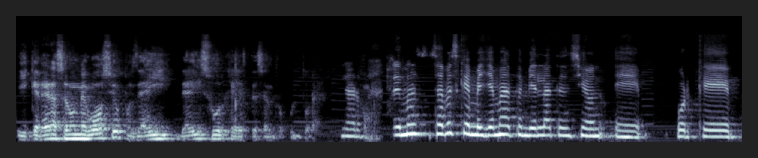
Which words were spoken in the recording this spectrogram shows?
y querer hacer un negocio, pues de ahí, de ahí surge este centro cultural. Claro. Además, sabes que me llama también la atención eh, porque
